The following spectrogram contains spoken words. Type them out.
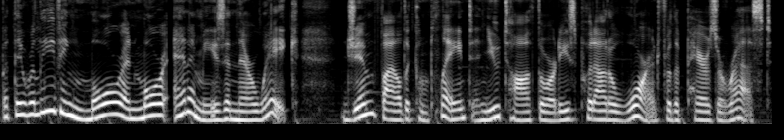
but they were leaving more and more enemies in their wake. Jim filed a complaint, and Utah authorities put out a warrant for the pair's arrest.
